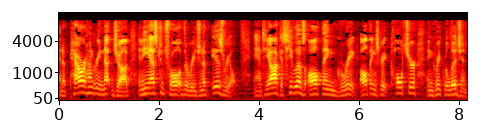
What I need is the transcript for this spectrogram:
and a power hungry nut job, and he has control of the region of Israel. Antiochus, he loves all things Greek, all things Greek culture and Greek religion.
